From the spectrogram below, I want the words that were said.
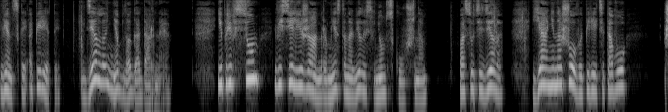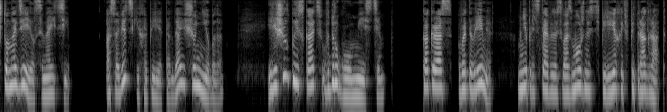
венской опереты — дело неблагодарное. И при всем веселье жанра мне становилось в нем скучно. По сути дела, я не нашел в оперете того, что надеялся найти, а советских оперет тогда еще не было, и решил поискать в другом месте. Как раз в это время мне представилась возможность переехать в Петроград,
